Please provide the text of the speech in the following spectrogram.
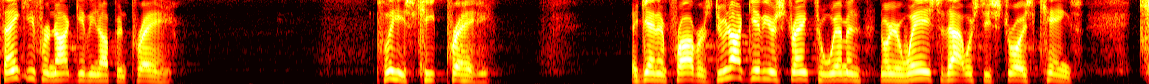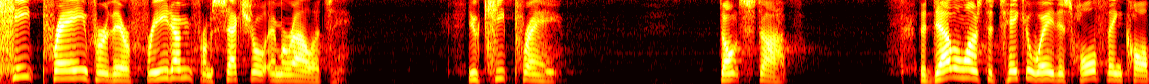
thank you for not giving up and praying. Please keep praying. Again, in Proverbs, do not give your strength to women, nor your ways to that which destroys kings. Keep praying for their freedom from sexual immorality. You keep praying. Don't stop. The devil wants to take away this whole thing called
